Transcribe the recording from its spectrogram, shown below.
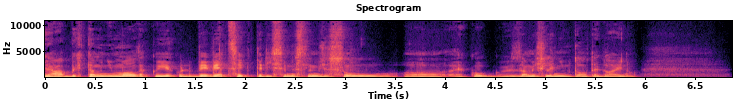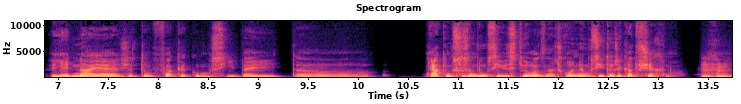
já bych tam vnímal takové jako dvě věci, které si myslím, že jsou uh, jako zamýšlením toho taglineu. Jedna je, že to fakt jako musí být uh, nějakým způsobem to musí vystihovat značku, ale nemusí to říkat všechno. Mm-hmm.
